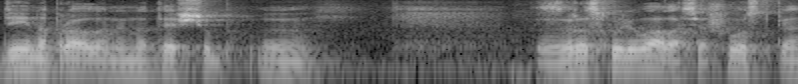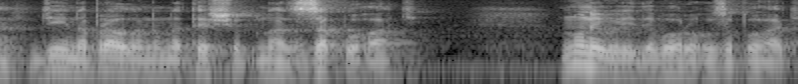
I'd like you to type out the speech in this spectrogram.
Дії направлені на те, щоб е, розхвилювалася шостка, дії направлені на те, щоб нас запугати. Ну, не вийде ворогу запугати.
